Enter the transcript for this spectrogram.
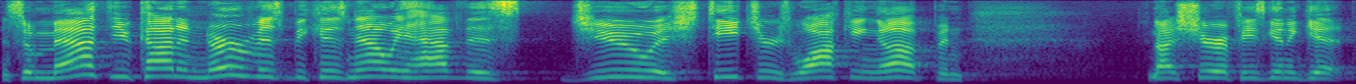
And so Matthew kind of nervous because now we have this Jewish teachers walking up and not sure if he's going to get,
